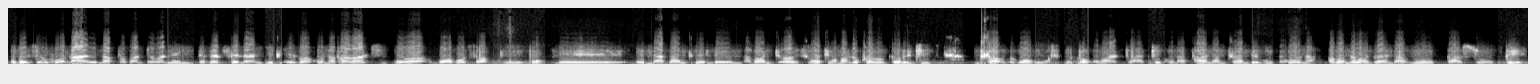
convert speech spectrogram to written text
Ngoba esikubonayo lapho abantu abaningi sebefela endlini ebakhona phakathi kwabosabhuku nabantu belenza abantu esingathi ngama-local authorities mhlawumbe kwakungacaci khona phana mhlawumbe kukhona abantu abazange bakubhasobhe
